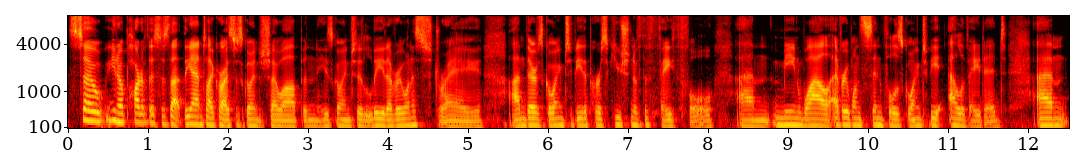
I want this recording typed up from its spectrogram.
So, you know, part of this is that the Antichrist is going to show up and he's going to lead everyone astray. Um, there's going to be the persecution of the faithful. Um, meanwhile, everyone sinful is going to be elevated. Um,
